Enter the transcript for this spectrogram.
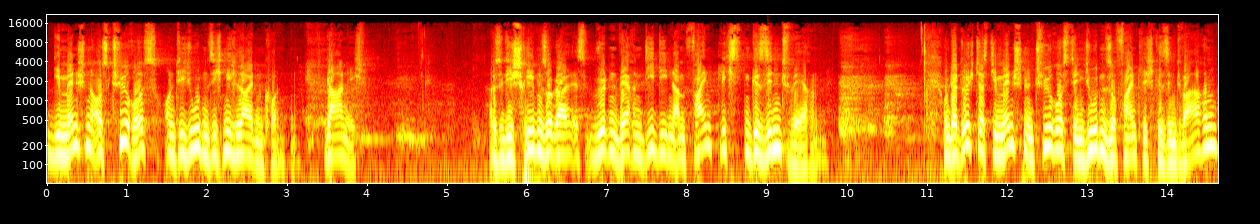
die Menschen aus Tyros und die Juden sich nicht leiden konnten. Gar nicht. Also die schrieben sogar, es würden, wären die, die ihnen am feindlichsten gesinnt wären. Und dadurch, dass die Menschen in Tyros den Juden so feindlich gesinnt waren,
